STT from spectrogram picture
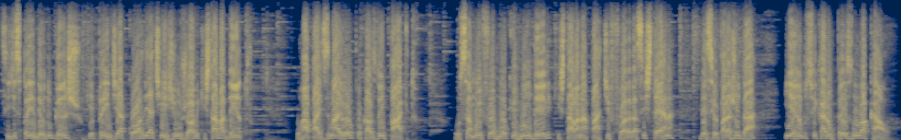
se desprendeu do gancho que prendia a corda e atingiu o jovem que estava dentro. O rapaz desmaiou por causa do impacto. O SAMU informou que o irmão dele, que estava na parte de fora da cisterna, desceu para ajudar e ambos ficaram presos no local.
